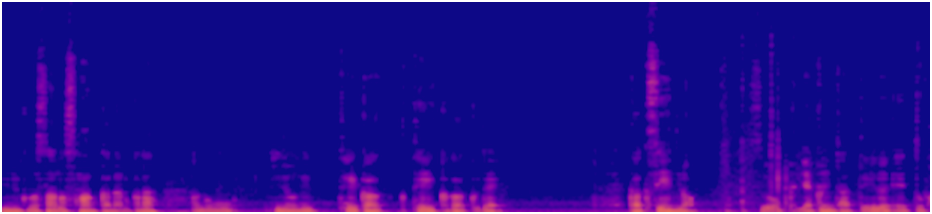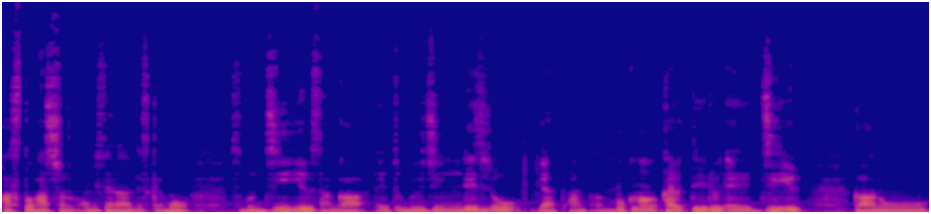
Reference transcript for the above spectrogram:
ユニクロさんの傘下なのかな。あの非常に低価低価格で学生にはすごく役に立っている、えっと、ファストファッションのお店なんですけどもその GU さんが、えっと、無人レジをやあの僕の通っている、えー GU があの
